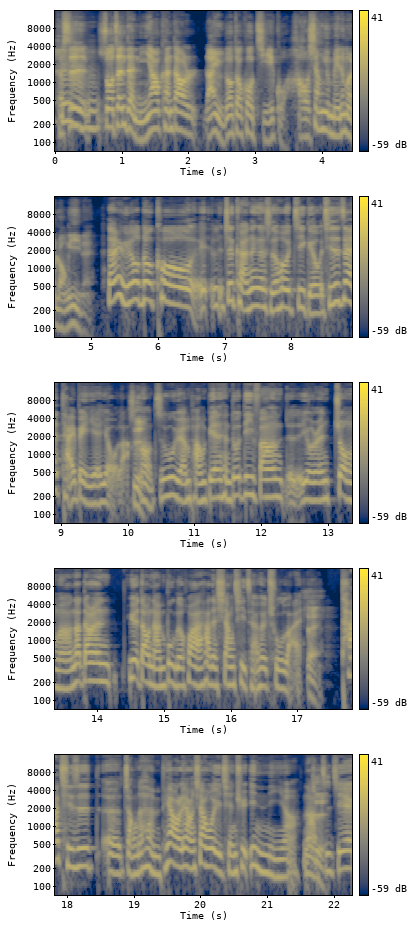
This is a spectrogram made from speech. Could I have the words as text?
可是说真的，你要看到蓝雨肉豆蔻结果，好像又没那么容易呢。蓝雨肉豆蔻，这款那个时候寄给我，其实在台北也有啦。是哦，植物园旁边很多地方有人种啊。那当然，越到南部的话，它的香气才会出来。对。它其实呃长得很漂亮，像我以前去印尼啊，那直接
